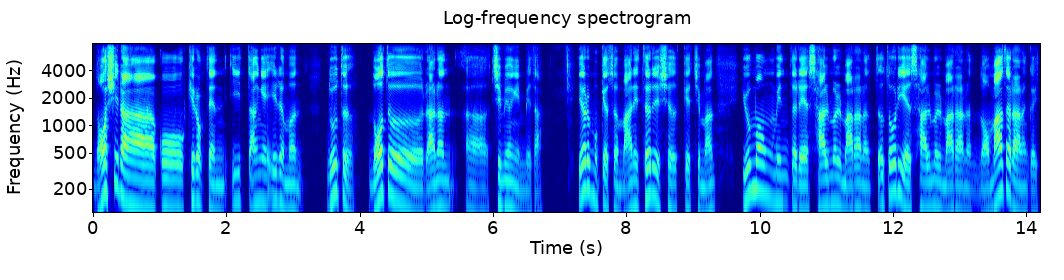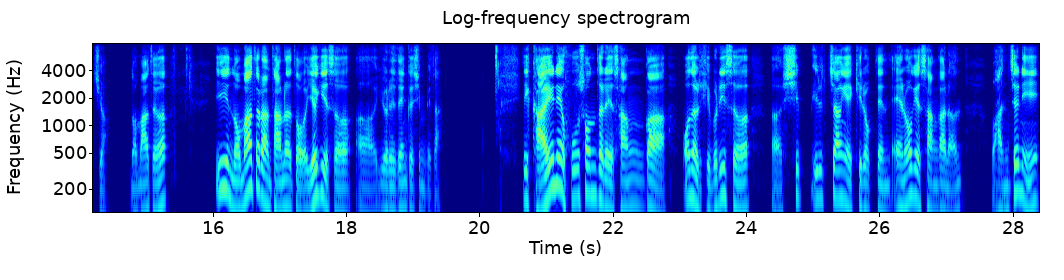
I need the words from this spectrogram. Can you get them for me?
놋이라고 기록된 이 땅의 이름은 누드, 노드라는 어 지명입니다. 여러분께서 많이 들으셨겠지만 유목민들의 삶을 말하는 뜨돌이의 삶을 말하는 노마드라는 거 있죠. 노마드. 이 노마드란 단어도 여기에서 어 유래된 것입니다. 이 가인의 후손들의 삶과 오늘 히브리서 어11 장에 기록된 에녹의 삶과는 완전히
